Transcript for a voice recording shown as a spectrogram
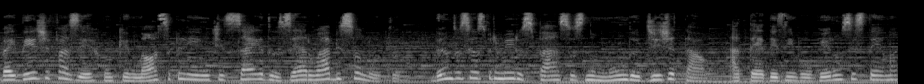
vai desde fazer com que nosso cliente saia do zero absoluto, dando seus primeiros passos no mundo digital, até desenvolver um sistema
